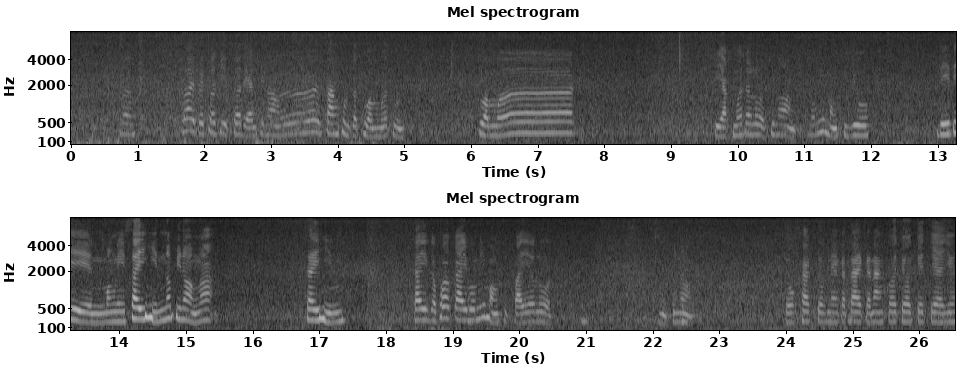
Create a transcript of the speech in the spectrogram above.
ดเบิ่งร้อยไปทั่วทิศทั่วแดนพี่น้องเอ้ยฟังคุณกับทั่วหมืดทุนทั่วหมืดเปียกหมืดอรรถพี่น้องมันมีหมองสิอยู่ดีทีมองนี้ใส่หินเนาะพี่น้องเนาะใส่หิน ไก่กับพ่อไก่บ่มีหมองสิไปอรรถนี่พี่น้อง โจกคักโจกแนกระต่ายกระนั่งก็โจกแกแจอยู่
